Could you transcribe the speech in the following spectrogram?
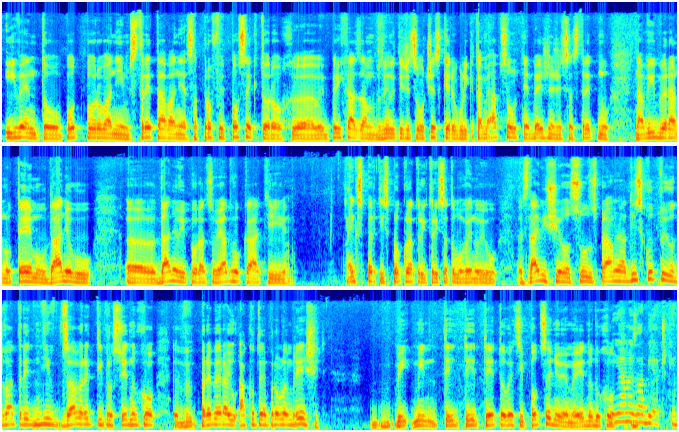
eventov, podporovaním stretávania sa profe, po sektoroch. E, prichádzam z že sú v Českej republiky, tam je absolútne bežné, že sa stretnú na vyberanú tému daňovú, e, daňoví poradcovi, advokáti, experti z prokuratúry, ktorí sa tomu venujú, z najvyššieho súdu správne a diskutujú 2-3 dní v zavretí, proste jednoducho preberajú, ako ten problém riešiť my, my tieto veci podceňujeme. Jednoducho... My máme zabíjačky.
